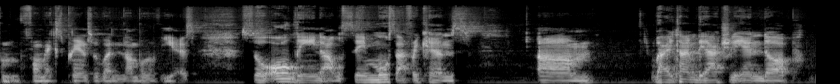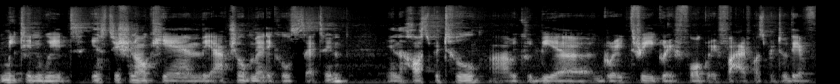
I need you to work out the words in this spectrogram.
from, from experience over a number of years. So all in, I would say most Africans, um, by the time they actually end up meeting with institutional care in the actual medical setting, in the hospital, uh, it could be a grade three, grade four, grade five hospital. They've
